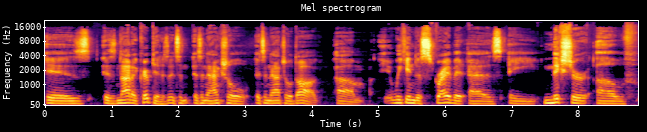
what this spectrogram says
is is not a cryptid. It's, it's an it's an actual it's an actual dog. Um, we can describe it as a mixture of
